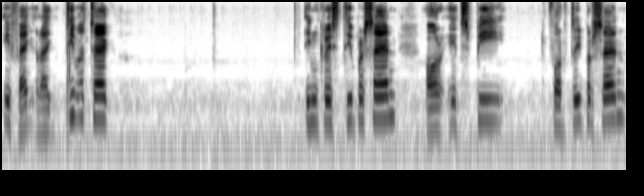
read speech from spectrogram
effect like team attack increase 3% or HP for 3%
